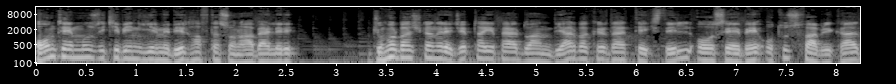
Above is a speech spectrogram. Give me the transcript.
10 Temmuz 2021 hafta sonu haberleri. Cumhurbaşkanı Recep Tayyip Erdoğan Diyarbakır'da tekstil, OSB 30 fabrika,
